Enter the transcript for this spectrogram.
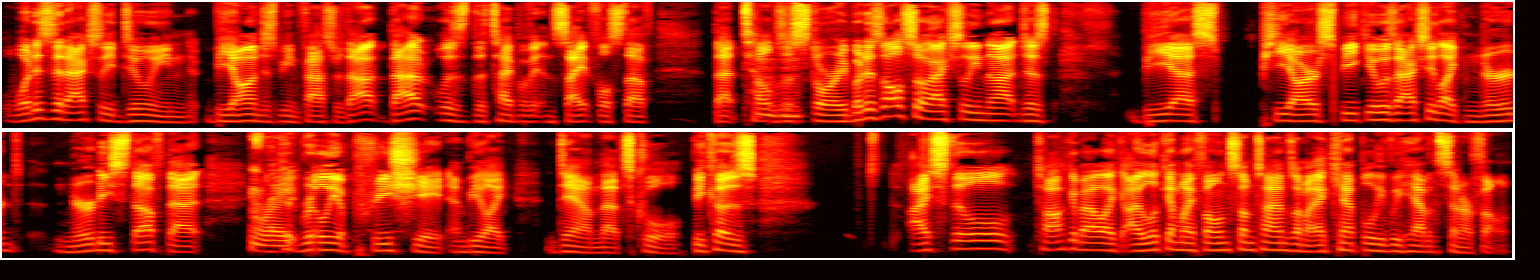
what is it actually doing beyond just being faster that that was the type of insightful stuff that tells mm-hmm. a story but it's also actually not just BS PR speak. It was actually like nerd nerdy stuff that right. you could really appreciate and be like, damn, that's cool. Because I still talk about like I look at my phone sometimes, I'm like, I can't believe we have this in our phone.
